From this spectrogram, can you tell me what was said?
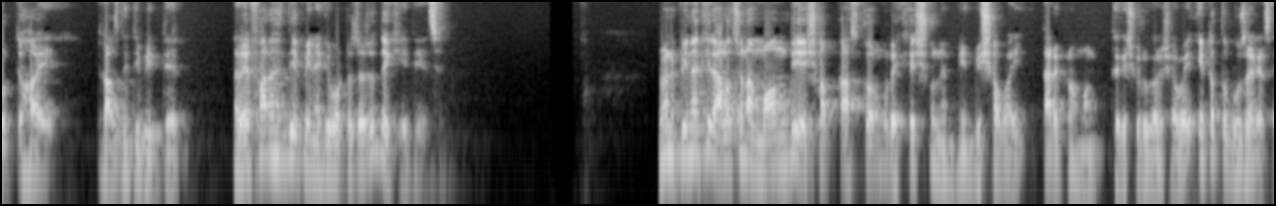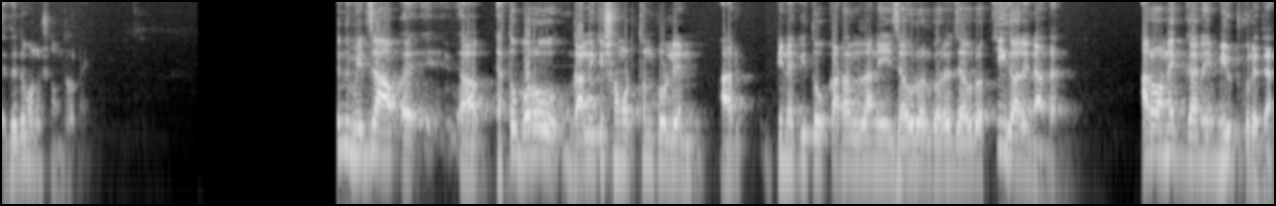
করতে হয় রাজনীতিবিদদের। রেফারেন্স দিয়ে পিনাকি ভট্টাচার্য দেখিয়ে দিয়েছেন। মানে পিনাকির আলোচনা মন দিয়ে সব কাজকর্ম রেখে শুনেন বিএনপি সবাই, তারেক রহমান থেকে শুরু করে সবাই, এটা তো বোঝা গেছে, এতে তো কোনো সন্দেহ নেই। কিন্তু মির্জা এত বড় গালিকে সমর্থন করলেন, আর পিনাকি তো কাঁঠাল রানী জাউরার ঘরে জাউরা কি গালি না দেন? আরও অনেক গানে মিউট করে দেন।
